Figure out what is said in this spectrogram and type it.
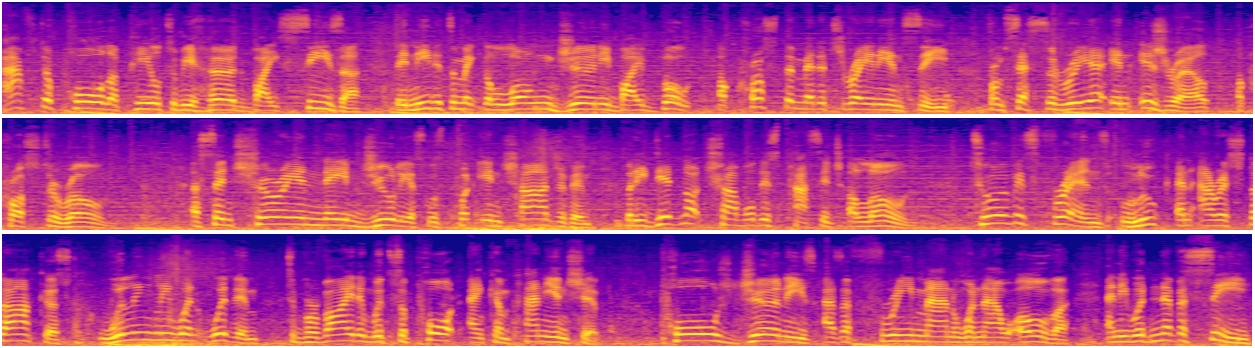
after Paul appealed to be heard by Caesar, they needed to make the long journey by boat across the Mediterranean Sea from Caesarea in Israel across to Rome. A centurion named Julius was put in charge of him, but he did not travel this passage alone. Two of his friends, Luke and Aristarchus, willingly went with him to provide him with support and companionship. Paul's journeys as a free man were now over, and he would never see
